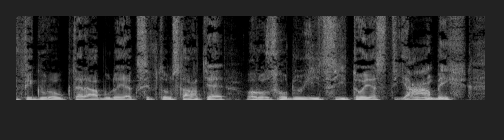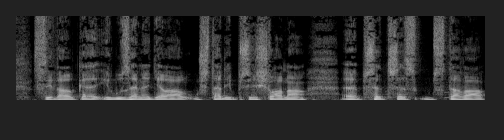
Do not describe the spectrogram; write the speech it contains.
figurou, která bude jaksi v tom státě rozhodující. To jest, já bych si velké iluze nedělal, už tady přišla na eh, přetřes ústava,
